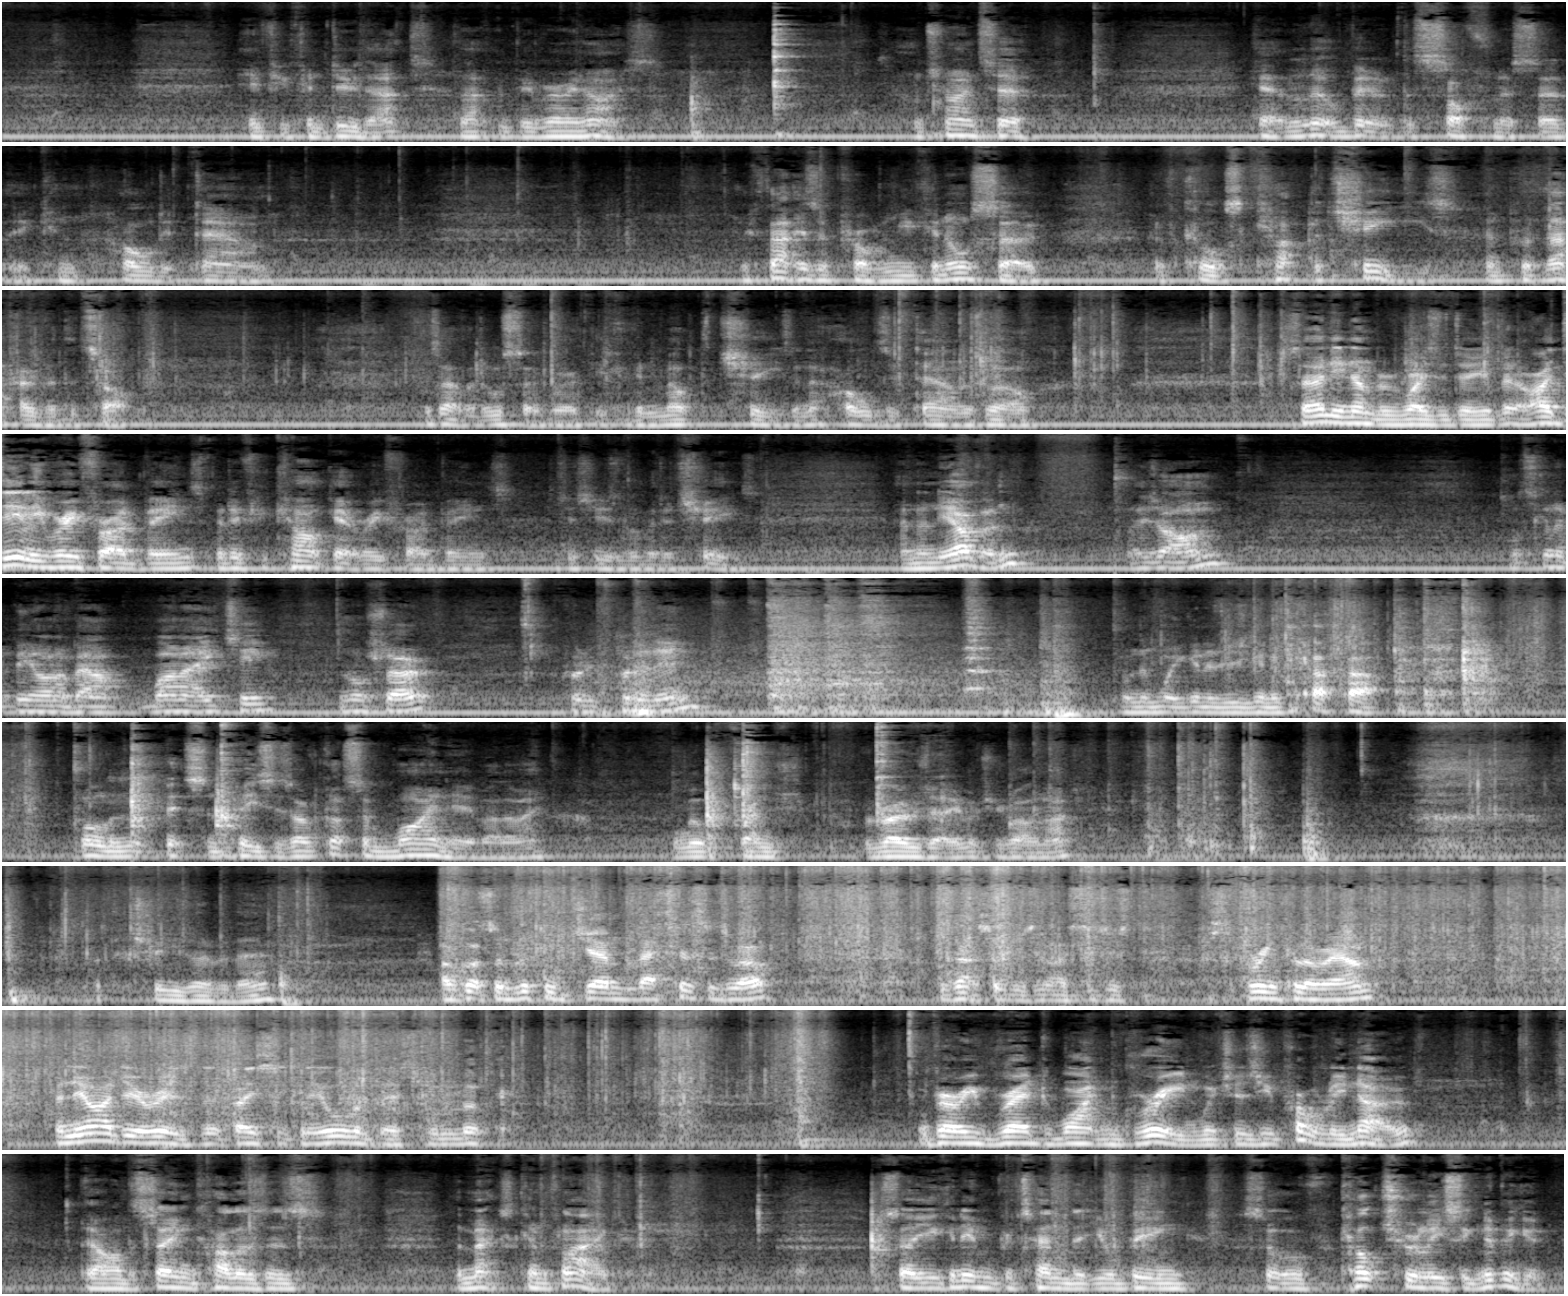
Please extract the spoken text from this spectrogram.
If you can do that, that would be very nice. I'm trying to get a little bit of the softness so that it can hold it down. If that is a problem, you can also, of course, cut the cheese and put that over the top because that would also work if you can melt the cheese and that holds it down as well. So any number of ways of doing it, but ideally refried beans, but if you can't get refried beans, just use a little bit of cheese. And then the oven is on. It's going to be on about 180 or so. Put it, put it in. And then what you're going to do is you're going to cut up all the little bits and pieces. I've got some wine here, by the way. A little French rosé, which is rather nice. Put the cheese over there. I've got some little gem lettuce as well, because that's always nice to just sprinkle around. And the idea is that basically all of this will look very red, white, and green, which, as you probably know, are the same colours as the Mexican flag. So you can even pretend that you're being sort of culturally significant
